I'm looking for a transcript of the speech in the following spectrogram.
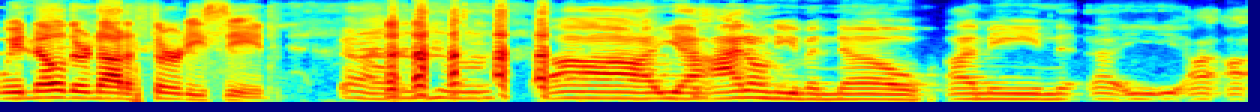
we know they're not a thirty seed. Uh, uh, yeah, I don't even know. I mean, uh, I,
